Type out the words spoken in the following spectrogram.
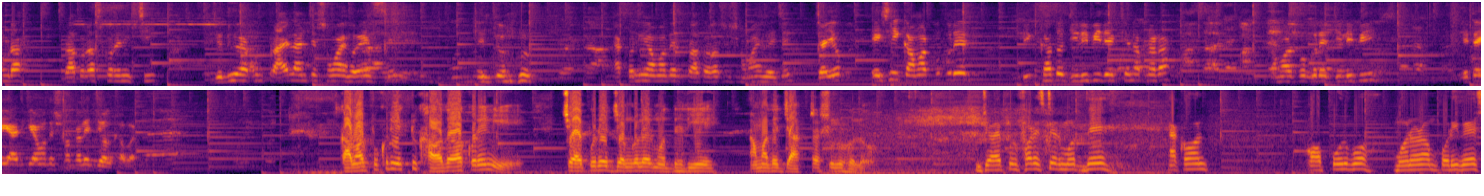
আমরা প্রাতরাস করে নিচ্ছি। যদিও এখন প্রায় লাঞ্চের সময় হয়ে এসছে কিন্তু এখনই আমাদের প্রাতরাসের সময় হয়েছে। যাই হোক এই সেই কামারপুকুরের বিখ্যাত জিলিপি দেখছেন আপনারা? কামারপুকুরের জিলিপি এটাই আজকে আমাদের সকালের জলখাবার। কামারপুকুরে একটু খাওয়া দাওয়া করে নিয়ে জয়পুরের জঙ্গলের মধ্যে দিয়ে আমাদের যাত্রা শুরু হলো। জয়পুর ফরেস্টের মধ্যে এখন অপূর্ব মনোরম পরিবেশ।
